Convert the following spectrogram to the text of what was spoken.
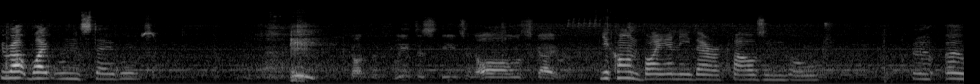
You're at Whiterun stables. Got the fleetest steeds in all of Skyrim. You can't buy any, they're a thousand gold. Uh, uh,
